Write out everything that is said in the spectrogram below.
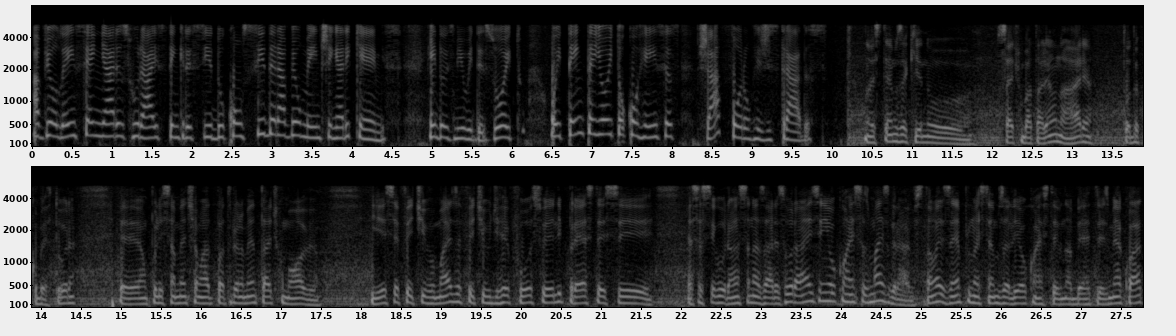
a violência em áreas rurais tem crescido consideravelmente em Ariquemes. Em 2018, 88 ocorrências já foram registradas. Nós temos aqui no 7 Batalhão, na área, toda a cobertura, é um policiamento chamado patrulhamento tático móvel. E esse efetivo mais efetivo de reforço, ele presta esse, essa segurança nas áreas rurais e em ocorrências mais graves. Então, exemplo, nós temos ali a ocorrência que teve na BR-364,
